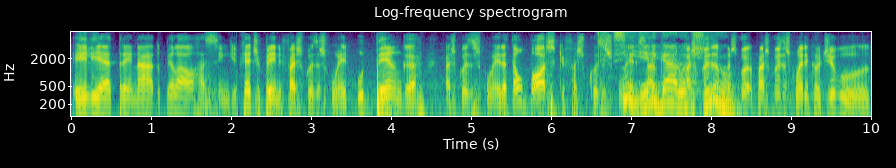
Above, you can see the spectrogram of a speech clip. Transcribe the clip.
ele é treinado pela Al Racing, o Cad Bane faz coisas com ele, o Dengar faz coisas com ele, até o Borsky faz coisas com Sim, ele. ele sabe? garotinho. Faz, coisa- faz co- faz coisas com ele que eu digo.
